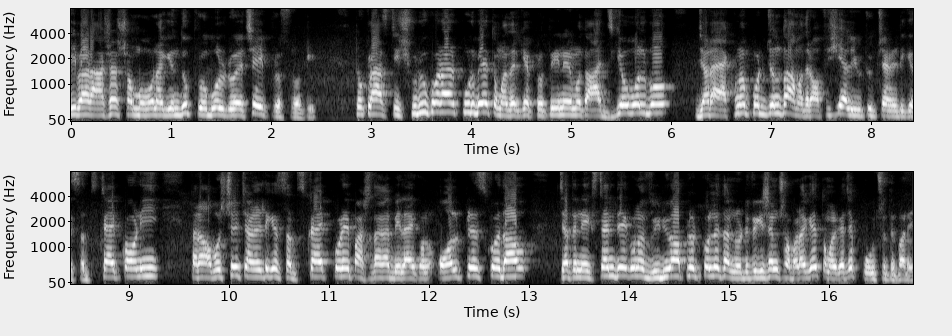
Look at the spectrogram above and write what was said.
এইবার আসার সম্ভাবনা কিন্তু প্রবল রয়েছে এই প্রশ্নটি। তো ক্লাসটি শুরু করার পূর্বে তোমাদেরকে প্রতিদিনের মতো আজকেও বলব, যারা এখনও পর্যন্ত আমাদের অফিসিয়াল ইউটিউব চ্যানেলটিকে সাবস্ক্রাইব করনি, তারা অবশ্যই চ্যানেলটিকে সাবস্ক্রাইব করে পাশে থাকা বেল আইকন অল প্রেস করে দাও, যাতে নেক্সট টাইম থেকে কোনো ভিডিও আপলোড করলে তার নোটিফিকেশন সবার আগে তোমার কাছে পৌঁছতে পারে।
